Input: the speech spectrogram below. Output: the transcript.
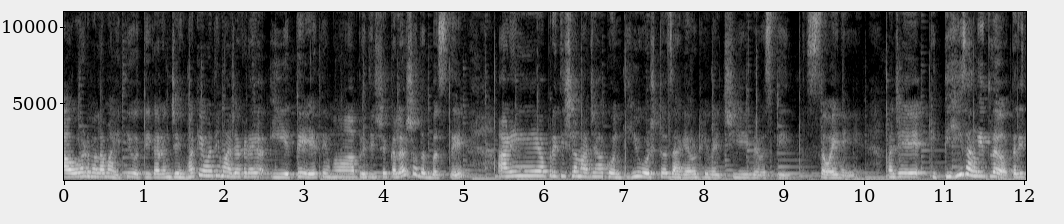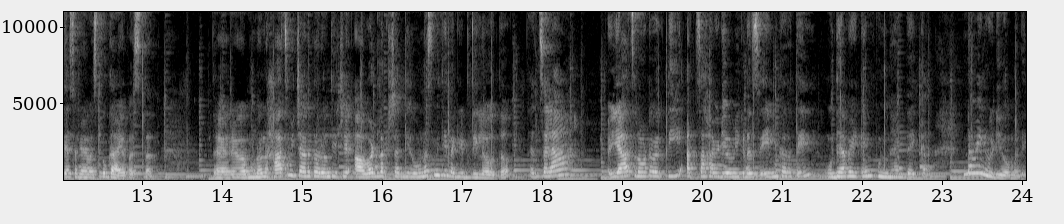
आवड मला माहिती होती कारण जेव्हा केव्हा ती माझ्याकडे येते तेव्हा प्रितीशचे कलर शोधत बसते. आणि प्रितीशला माझ्या कोणतीही गोष्ट जाग्यावर ठेवायची व्यवस्थित सवय नाही आहे म्हणजे कितीही सांगितलं तरी त्या सगळ्या वस्तू गायब असतात. तर म्हणून हाच विचार करून तिची आवड लक्षात घेऊनच मी तिला गिफ्ट दिलं होतं. तर चला याच नोटवरती आजचा हा व्हिडिओ मी इकडेच एंड करते. उद्या भेटेन पुन्हा एकदा एका नवीन व्हिडिओमध्ये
